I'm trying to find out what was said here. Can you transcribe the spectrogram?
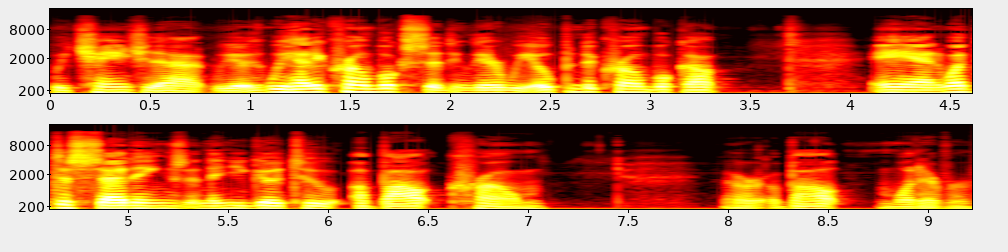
we changed that. We we had a Chromebook sitting there. We opened the Chromebook up and went to settings, and then you go to About Chrome or About whatever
